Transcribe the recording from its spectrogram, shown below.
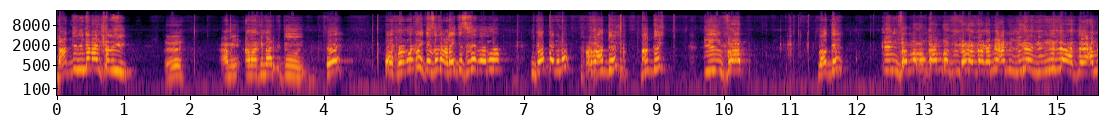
ভাত দিবি না মার খাবি? এ, আমি আমাকে মারবি তুই? এক লাখ খাইতেছিস আড়াইতেছিস এক লাখ গাত দেবে না ভাত দে ভাত দে। ইনসব ভাত দে। মামন কাম আমি আমি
